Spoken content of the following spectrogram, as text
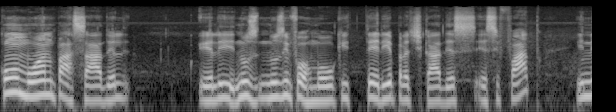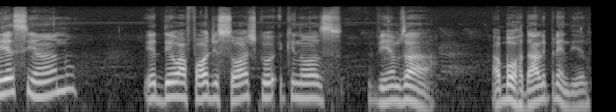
como ano passado ele, ele nos, nos informou que teria praticado esse, esse fato, e nesse ano ele deu a falta de sorte que, que nós viemos a abordá-lo e prendê-lo.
